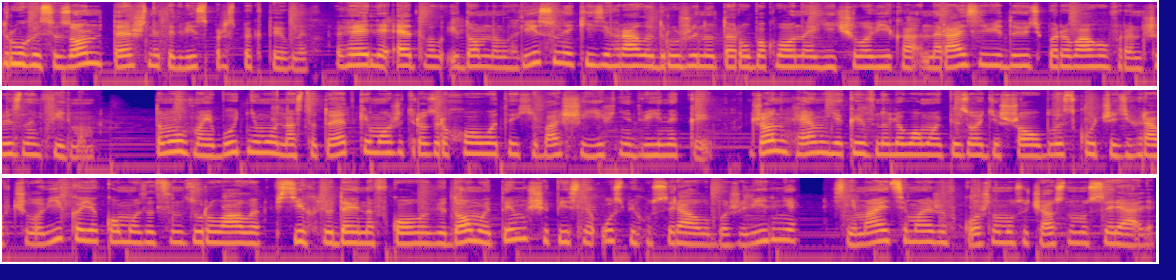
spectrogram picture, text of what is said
Другий сезон теж не підвіз перспективних. Гейлі Етвел і Домнал Глісон, які зіграли дружину та рубаклона її чоловіка, наразі віддають перевагу франшизним фільмам. Тому в майбутньому на статуетки можуть розраховувати хіба що їхні двійники. Джон Гем, який в нульовому епізоді шоу блискуче зіграв чоловіка, якому зацензурували всіх людей навколо, відомий тим, що після успіху серіалу Божевільні знімається майже в кожному сучасному серіалі,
